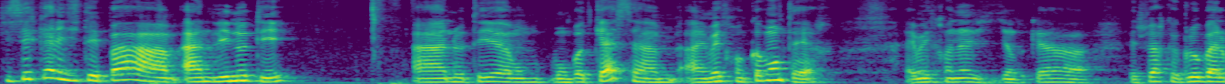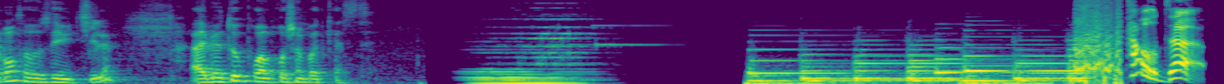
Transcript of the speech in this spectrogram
Si c'est le cas, n'hésitez pas à les noter, à noter euh, mon, podcast, à, à mettre en commentaire, à mettre un avis. En tout cas, euh, j'espère que globalement, ça vous est utile. À bientôt pour un prochain podcast. Hold up.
